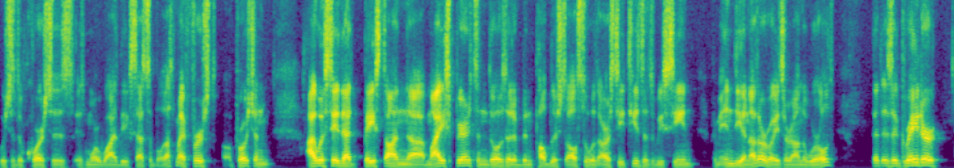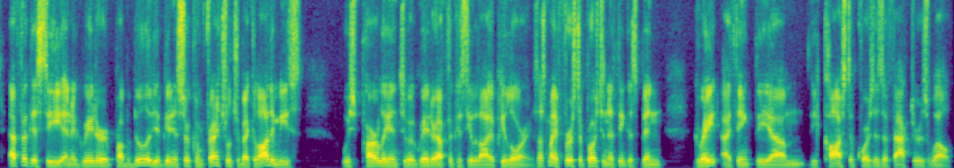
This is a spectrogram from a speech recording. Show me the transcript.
which is, of course, is, is more widely accessible. That's my first approach. And I would say that based on uh, my experience and those that have been published also with RCTs, as we've seen, from India and other ways around the world, that there's a greater efficacy and a greater probability of getting circumferential trabeculotomies, which parlay into a greater efficacy with IOP lowering. So that's my first approach, and I think it's been great. I think the um, the cost, of course, is a factor as well.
